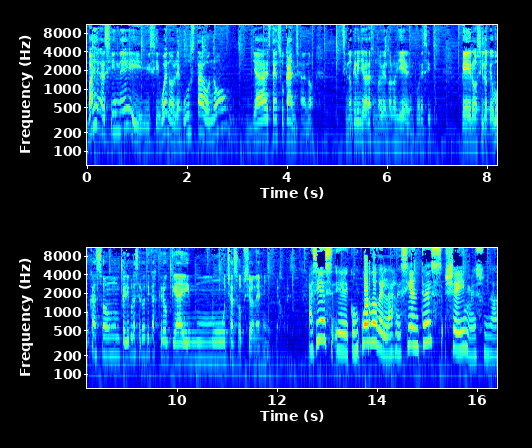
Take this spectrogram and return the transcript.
vayan al cine y, y si, bueno, les gusta o no, ya está en su cancha, ¿no? Si no quieren llevar a sus novios, no los lleven, pobrecito. Pero si lo que buscan son películas eróticas, creo que hay muchas opciones mejores. Así es, eh, concuerdo de las recientes, Shame es, una,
